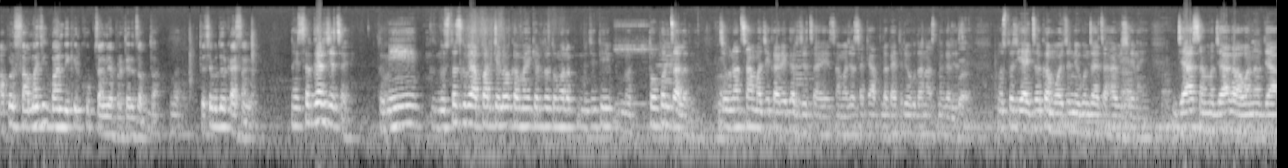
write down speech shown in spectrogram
आपण सामाजिक भान देखील खूप चांगल्या प्रकारे जपता. त्याच्याबद्दल काय सांगा नाही सर गरजेचं आहे. तुम्ही नुसतंच व्यापार केलो कमाई केलं तर तुम्हाला म्हणजे ती तो पण चालत नाही. जीवनात सामाजिक कार्य गरजेचं आहे. समाजासाठी आपलं काहीतरी योगदान असणं गरजेचं आहे. नुसतंच यायचं कमवायचं निघून जायचं हा विषय. नाही. ज्या सम ज्या गावानं ज्या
